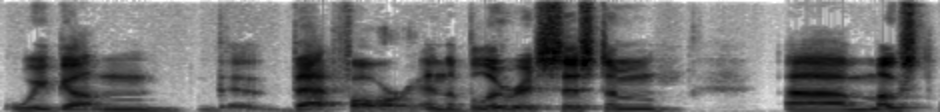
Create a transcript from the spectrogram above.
we've gotten that far. And the Blue Ridge system, uh, most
